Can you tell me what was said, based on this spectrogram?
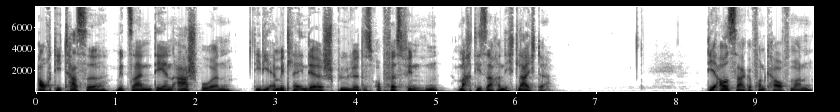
Auch die Tasse mit seinen DNA-Spuren, die die Ermittler in der Spüle des Opfers finden, macht die Sache nicht leichter. Die Aussage von Kaufmann,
